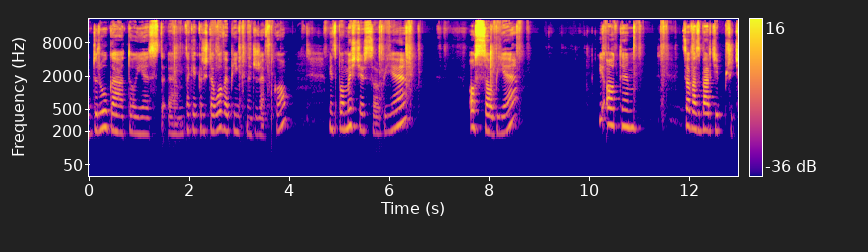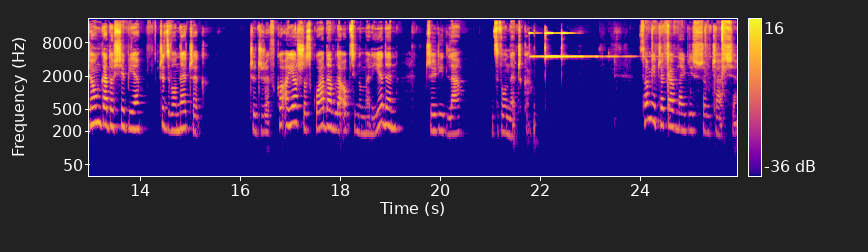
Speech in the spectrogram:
druga to jest em, takie kryształowe, piękne drzewko. Więc pomyślcie sobie o sobie i o tym, co Was bardziej przyciąga do siebie, czy dzwoneczek, czy drzewko, a ja już rozkładam dla opcji numer jeden, czyli dla dzwoneczka. Co mnie czeka w najbliższym czasie?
